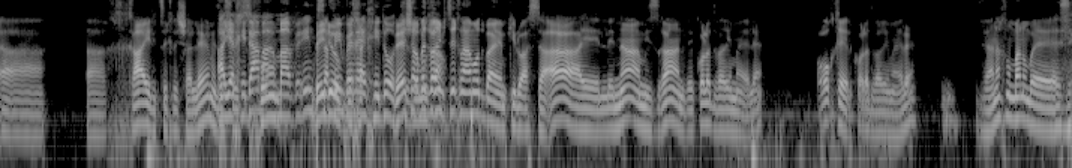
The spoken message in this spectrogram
אה, ה- החיל צריך לשלם איזשהו סכום. היחידה מע- מעבירים כספים בין היחידות. ויש הרבה. דברים שצריך לעמוד בהם, כאילו הסעה, אה, לינה, מזרן וכל הדברים האלה. אוכל, כל הדברים האלה. ואנחנו באנו באיזה,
